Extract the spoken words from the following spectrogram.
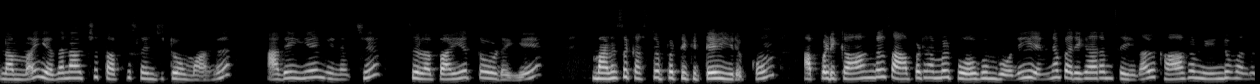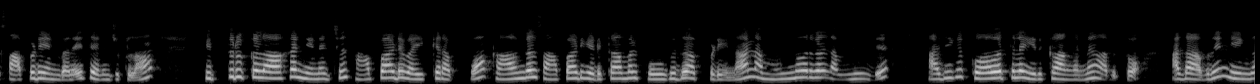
நம்ம எதனாச்சும் தப்பு செஞ்சுட்டோமான்னு அதையே நினைச்சு சில பயத்தோடையே மனசு கஷ்டப்பட்டுக்கிட்டே இருக்கும் அப்படி காகங்கள் சாப்பிடாமல் போகும்போது என்ன பரிகாரம் செய்தால் காகம் மீண்டும் வந்து சாப்பிடும் என்பதை தெரிஞ்சுக்கலாம் பித்ருக்களாக நினைச்சு சாப்பாடு வைக்கிறப்போ காகங்கள் சாப்பாடு எடுக்காமல் போகுது அப்படின்னா நம் முன்னோர்கள் நம் மீது அதிக கோபத்துல இருக்காங்கன்னு அர்த்தம் அதாவது நீங்க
